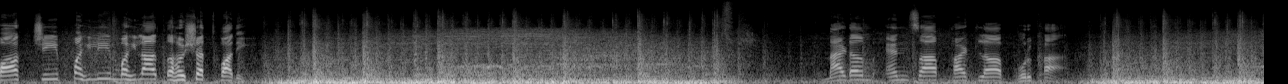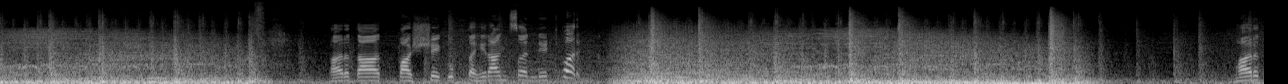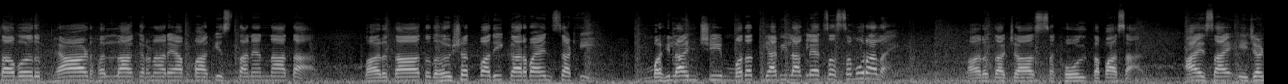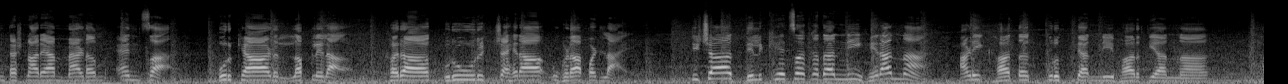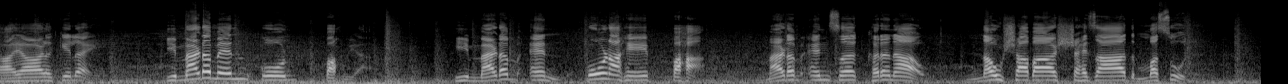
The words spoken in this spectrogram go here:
पाकची पहिली महिला दहशतवादी. मॅडम यांचा फाटला बुरखा. भारतात पाचशे गुप्तहेरांचं नेटवर्क. भारतावर भ्याड हल्ला करणाऱ्या पाकिस्तान्यांना आता भारतात दहशतवादी कारवायांसाठी महिलांची मदत घ्यावी लागल्याचं समोर आलंय. भारताच्या सखोल तपासात आय एस आय एजंट असणाऱ्या मॅडम एनचा बुरख्याड लपलेला खरा क्रूर चेहरा उघडा पडलाय. तिच्या दिलखेचं कदांनी हेरांना आणि घातक कृत्यांनी भारतीयांना घायाळ केलंय. ही मॅडम एन कोण पाहूया. ही मॅडम एन कोण आहे पहा. मॅडम एनचं खरं नाव नौशाबा शहजाद मसूद.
